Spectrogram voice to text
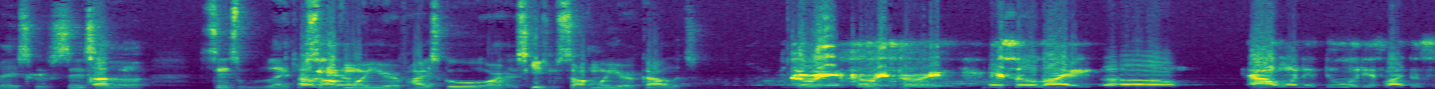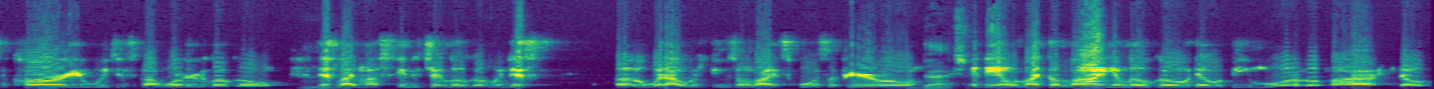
basically since uh, since like your oh, sophomore yeah. year of high school or excuse me sophomore year of college. Correct, correct, correct. And so like uh, how I want to do it is like the Zakari, which is my word logo. Mm-hmm. That's like my signature logo, and that's uh, what I would use on like sports apparel. Gotcha. And then with like the lion logo, that would be more of my you know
